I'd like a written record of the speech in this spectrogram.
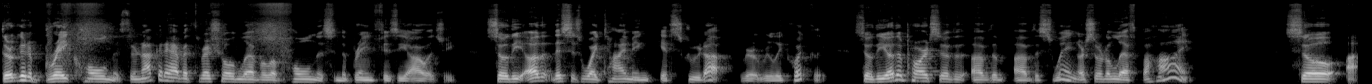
they're going to break wholeness. They're not going to have a threshold level of wholeness in the brain physiology. So the other, this is why timing gets screwed up really quickly. So the other parts of, of the of the swing are sort of left behind. So uh,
